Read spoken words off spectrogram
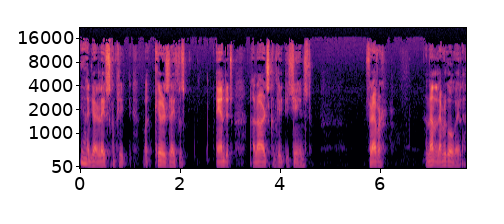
yeah. and your life's complete. Well, Ciara's life was ended, and ours completely changed forever, and that'll never go away. Like,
